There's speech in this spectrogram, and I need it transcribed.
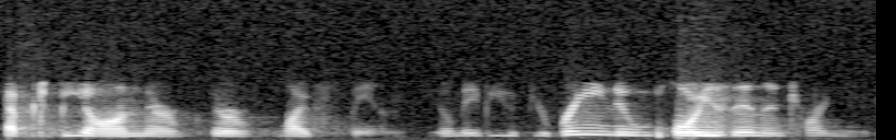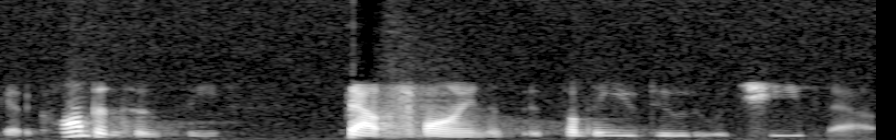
kept beyond their their lifespan. You know, maybe if you're bringing new employees in and trying to get a competency, that's fine. It's, it's something you do to achieve that.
